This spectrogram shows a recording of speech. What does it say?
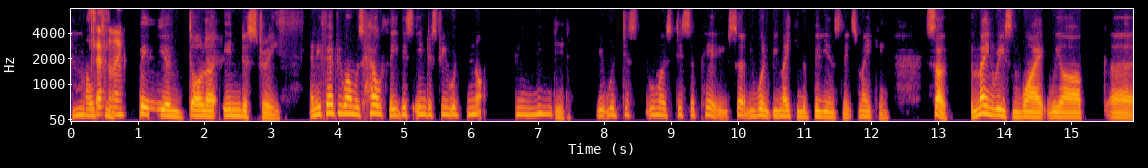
Multi definitely. Billion dollar industry. And if everyone was healthy, this industry would not be needed it would just almost disappear. You certainly wouldn't be making the billions that it's making. So the main reason why we are uh,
